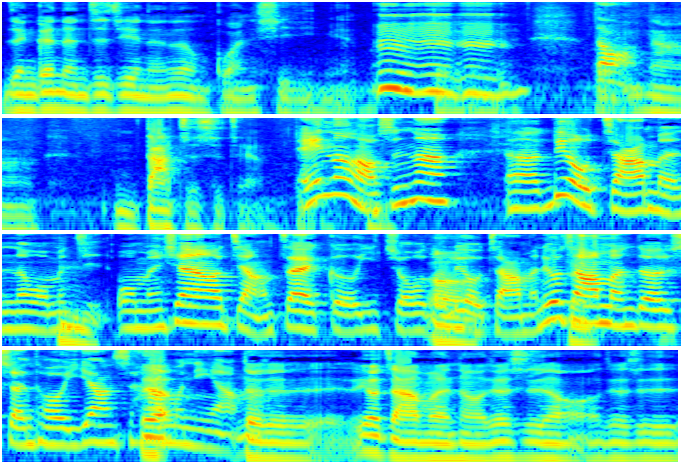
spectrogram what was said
人跟人之间的那种关系里面。嗯嗯嗯，懂。那嗯，大致是这样。哎，那老师，那呃，六闸门呢？我们、嗯、我们现在要讲再隔一周的六闸门。嗯、六闸门的神头一样是哈姆尼亚吗？对对对，六闸门哦，就是哦，就是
